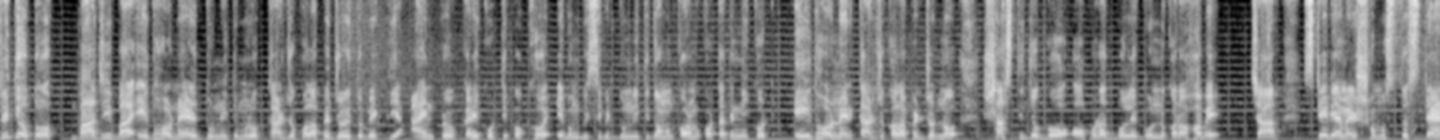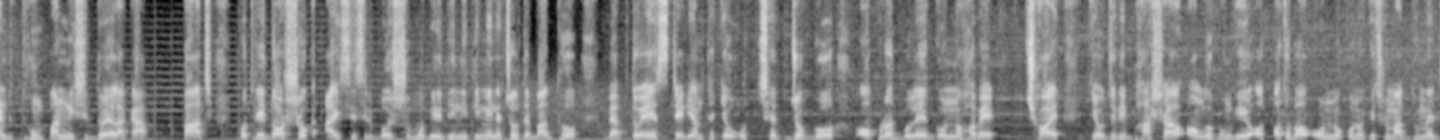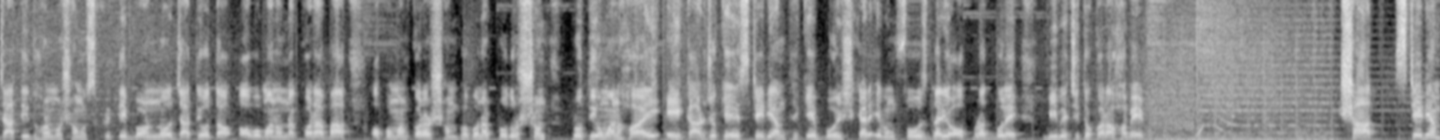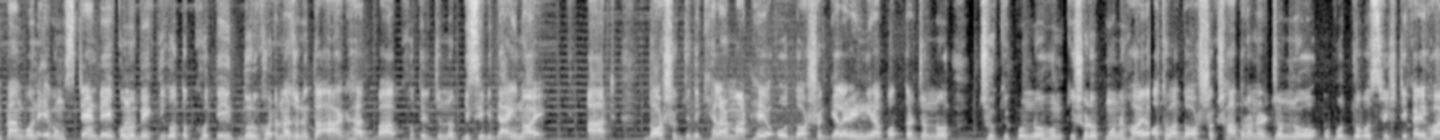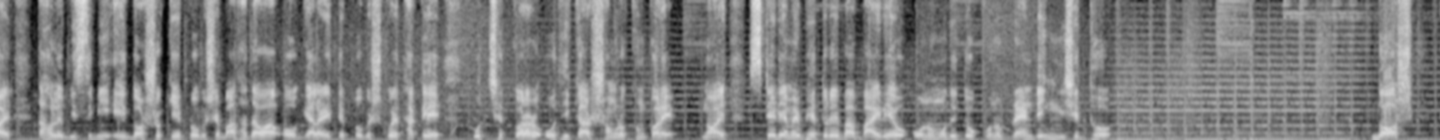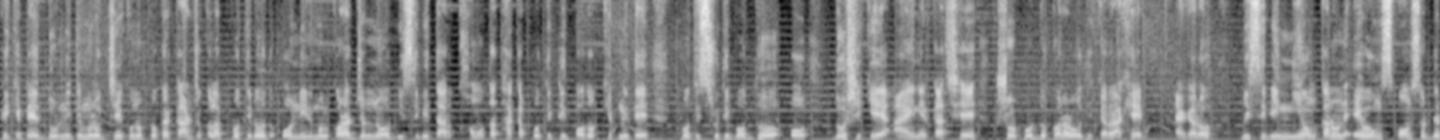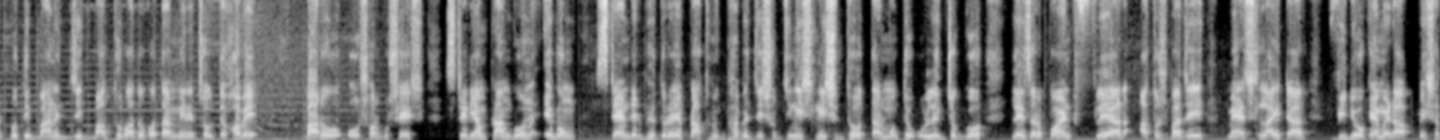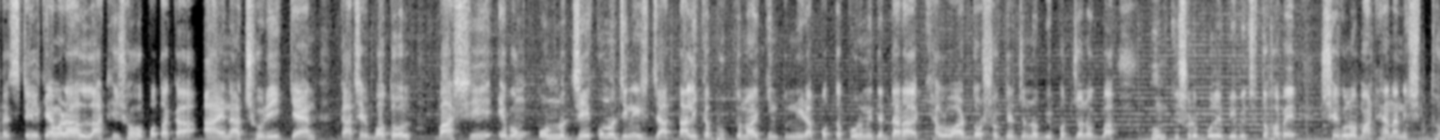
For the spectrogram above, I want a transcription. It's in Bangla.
তৃতীয়ত, বাজি বা এই ধরনের দুর্নীতিমূলক কার্যকলাপে জড়িত ব্যক্তি, আইন প্রয়োগকারী কর্তৃপক্ষ এবং বিসিবির দুর্নীতি দমন কর্মকর্তাদের নিকট এই ধরনের কার্যকলাপের জন্য শাস্তিযোগ্য অপরাধ বলে গণ্য করা হবে। চার, স্টেডিয়ামের সমস্ত স্ট্যান্ড ধূমপান নিষিদ্ধ এলাকা। পাঁচ, প্রতিটি দর্শক আইসিসির বৈষম্য বিরোধী নীতি মেনে চলতে বাধ্য। ব্যপ্ত এ স্টেডিয়াম থেকে উচ্ছেদযোগ্য অপরাধ বলে গণ্য হবে। ছয়। কেউ যদি ভাষা, অঙ্গভঙ্গি অথবা অন্য কোনো কিছুর মাধ্যমে জাতি, ধর্ম, সংস্কৃতি, বর্ণ, জাতীয়তা অবমাননা করা বা অপমান করার সম্ভাবনা প্রদর্শন প্রতীয়মান হয়, এই কার্যকে স্টেডিয়াম থেকে বহিষ্কার এবং ফৌজদারি অপরাধ বলে বিবেচিত করা হবে। সাত, স্টেডিয়াম প্রাঙ্গণ এবং স্ট্যান্ডে কোনো ব্যক্তিগত ক্ষতি, দুর্ঘটনাজনিত আঘাত বা ক্ষতির জন্য বিসিবি দায়ী নয়। আট। দর্শক যদি খেলার মাঠে ও দর্শক গ্যালারির নিরাপত্তার জন্য ঝুঁকিপূর্ণ হুমকি স্বরূপ মনে হয় অথবা দর্শক সাধারণের জন্য উপদ্রব সৃষ্টিকারী হয়, তাহলে বিসিবি এই দর্শককে প্রবেশে বাধা দেওয়া ও গ্যালারিতে প্রবেশ করে থাকলে উচ্ছেদ করার অধিকার সংরক্ষণ করে। নয়, স্টেডিয়ামের ভেতরে বা বাইরে অনুমোদিত কোনো ব্র্যান্ডিং নিষিদ্ধ। দশ ক্রিকেটে দুর্নীতিমূলক যে কোনো প্রকার কার্যকলাপ প্রতিরোধ ও নির্মূল করার জন্য বিসিবি তার ক্ষমতা থাকা প্রতিটি পদক্ষেপ নিতে প্রতিশ্রুতিবদ্ধ ও দোষীকে আইনের কাছে সোপর্দ করার অধিকার রাখে। এগারো, বিসিবি নিয়ম কানুন এবং স্পন্সরদের প্রতি বাণিজ্যিক বাধ্যবাধকতা মেনে চলতে হবে। বারো ও সর্বশেষ। স্টেডিয়াম প্রাঙ্গণ এবং স্ট্যান্ডের ভেতরে প্রাথমিকভাবে যেসব জিনিস নিষিদ্ধ, তার মধ্যে উল্লেখযোগ্য লেজার পয়েন্ট ফ্লেয়ার আতশবাজি ম্যাচ লাইটার ভিডিও ক্যামেরা পেশাদার স্টিল ক্যামেরা লাঠি সহ পতাকা, আয়না, ছুরি ক্যান কাচের বোতল, বাঁশি এবং অন্য যে কোনো জিনিস যা তালিকাভুক্ত নয় কিন্তু নিরাপত্তা কর্মীদের দ্বারা খেলোয়াড় দর্শকদের জন্য বিপজ্জনক বা হুমকি স্বরূপ বলে বিবেচিত হবে, সেগুলো মাঠে আনা নিষিদ্ধ।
